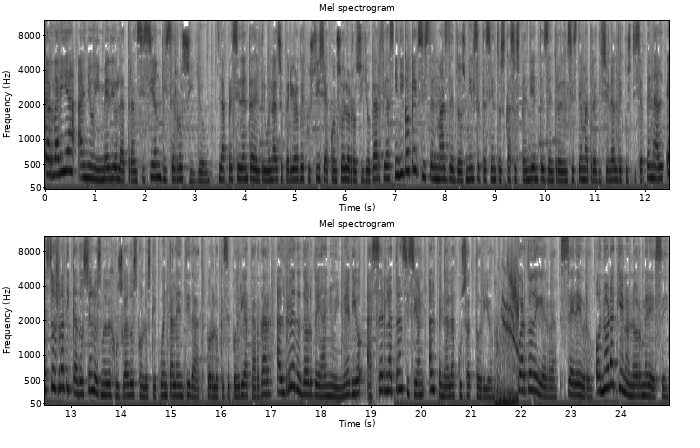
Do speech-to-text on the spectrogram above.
Tardaría año y medio la transición, dice Rosillo. La presidenta del Tribunal Superior de Justicia, Consuelo Rosillo Garfias, indicó que existen más de 2.700 casos pendientes dentro del sistema tradicional de justicia penal estos radicados en los nueve juzgados con los que cuenta la entidad, por lo que se podría tardar alrededor de año y medio hacer la transición al penal acusatorio. Cuarto de guerra, cerebro, honor a quien honor merece.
